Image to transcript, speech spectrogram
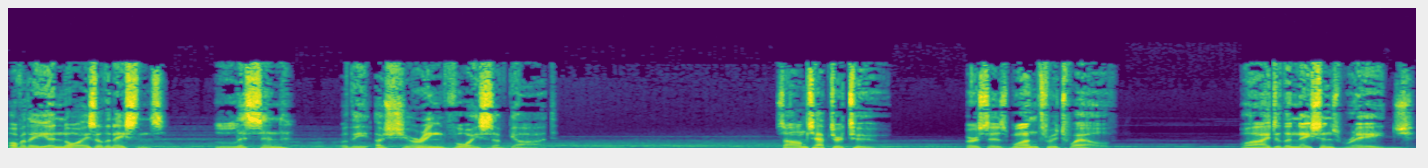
Over the noise of the nations, listen for the assuring voice of God. Psalm chapter 2, verses 1 through 12. Why do the nations rage?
